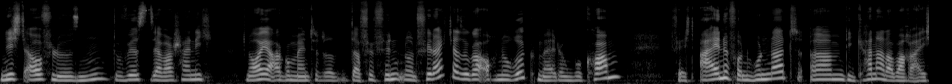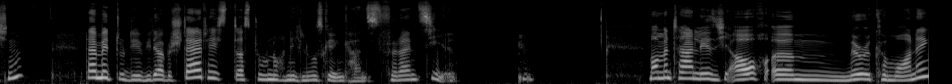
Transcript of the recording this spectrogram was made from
nicht auflösen. Du wirst sehr wahrscheinlich neue Argumente dafür finden und vielleicht ja sogar auch eine Rückmeldung bekommen. Vielleicht eine von 100, ähm, die kann dann aber reichen, damit du dir wieder bestätigst, dass du noch nicht losgehen kannst für dein Ziel. Momentan lese ich auch ähm, Miracle Morning.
